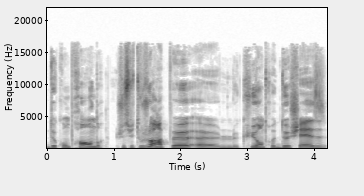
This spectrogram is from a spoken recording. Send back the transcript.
de comprendre. Je suis toujours un peu le cul entre deux chaises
